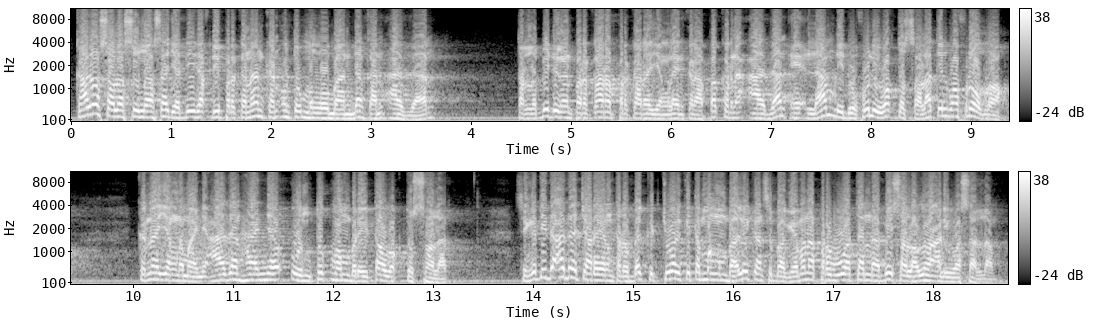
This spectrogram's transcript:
Kalau sholat sunnah saja tidak diperkenankan untuk mengumandangkan azan terlebih dengan perkara-perkara yang lain. Kenapa? karena azan i'lam lidukhuli waktu sholatil mafruḍah karena yang namanya azan hanya untuk memberitahu waktu sholat. Sehingga tidak ada cara yang terbaik kecuali kita mengembalikan sebagaimana perbuatan Nabi Shallallahu Alaihi Wasallam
